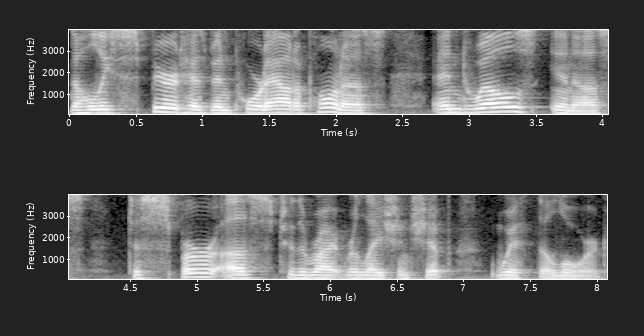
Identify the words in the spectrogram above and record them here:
The Holy Spirit has been poured out upon us and dwells in us to spur us to the right relationship with the Lord.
